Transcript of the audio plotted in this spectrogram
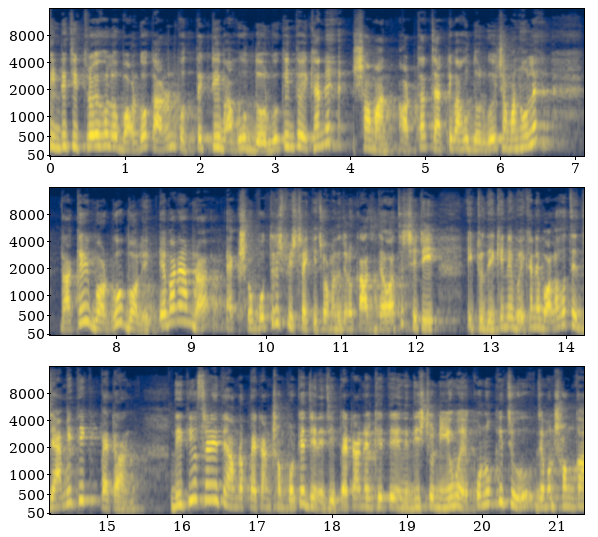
তিনটি চিত্রই হলো বর্গ, কারণ প্রত্যেকটি বাহুর দৈর্ঘ্য কিন্তু এখানে সমান। অর্থাৎ চারটি বাহুর দৈর্ঘ্যই সমান হলে তাকে বর্গ বলে। এবারে আমরা একশো বত্রিশ পৃষ্ঠায় কিছু আমাদের জন্য কাজ দেওয়া আছে, সেটি একটু দেখে নেব। এখানে বলা হচ্ছে জ্যামিতিক প্যাটার্ন। দ্বিতীয় শ্রেণীতে আমরা প্যাটার্ন সম্পর্কে জেনেছি। প্যাটার্নের ক্ষেত্রে নির্দিষ্ট নিয়মে কোনো কিছু, যেমন সংখ্যা,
